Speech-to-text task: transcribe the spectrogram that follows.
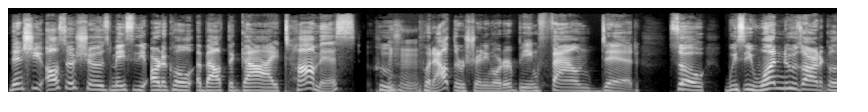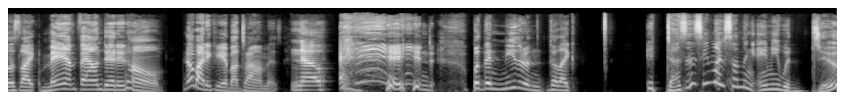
Then she also shows Macy the article about the guy, Thomas, who Mm-hmm. put out the restraining order, being found dead. So we see one news article that's like, man found dead at home. Nobody care about Thomas. No. and, but then neither of them, they're like, it doesn't seem like something Amy would do,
